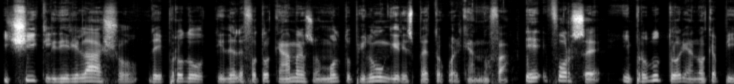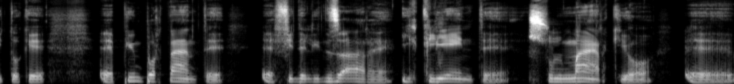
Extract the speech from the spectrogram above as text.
i cicli di rilascio dei prodotti delle fotocamere sono molto più lunghi rispetto a qualche anno fa e forse i produttori hanno capito che è più importante eh, fidelizzare il cliente sul marchio eh,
